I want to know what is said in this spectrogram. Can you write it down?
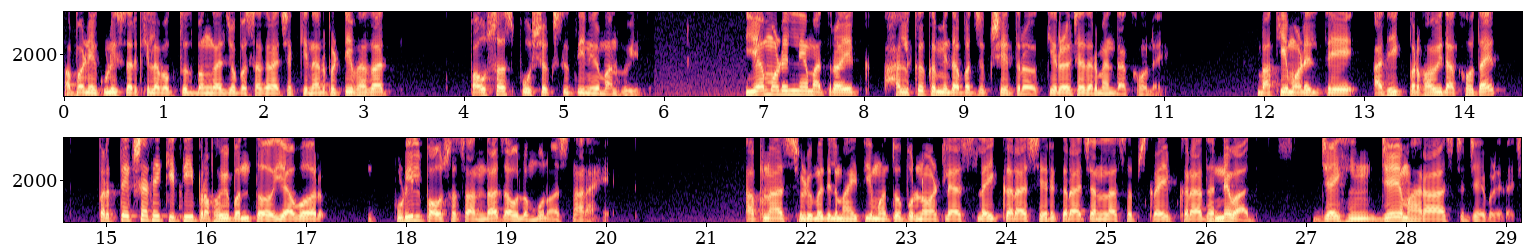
आपण एकोणीस तारखेला बघतो बंगालच्या उपसागराच्या किनारपट्टी भागात. पावसास पोषक स्थिती निर्माण होईल. या मॉडेलने मात्र एक हलकं कमी दाबाचं क्षेत्र केरळच्या दरम्यान दाखवलं आहे बाकी मॉडेल ते अधिक प्रभावी दाखवत आहेत. प्रत्यक्षात हे किती प्रभावी बनतं यावर पुढील पावसाचा अंदाज अवलंबून असणार आहे. आपणास व्हिडिओमधील माहिती महत्त्वपूर्ण वाटल्यास लाईक करा शेअर करा चॅनलला सबस्क्राईब करा. धन्यवाद. जय हिंद जय महाराष्ट्र जय बळीराजा.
